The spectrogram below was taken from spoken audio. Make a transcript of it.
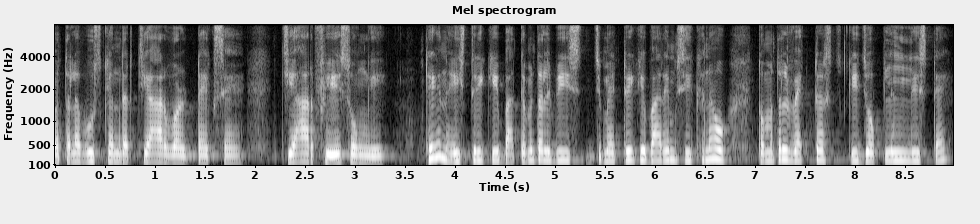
मतलब उसके अंदर चार वर्टेक्स हैं चार फेस होंगे ठीक है ना? इस तरीके की बातें मतलब इस ज्योमेट्री के बारे में सीखना हो तो मतलब वेक्टर्स की जो प्ले लिस्ट है,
